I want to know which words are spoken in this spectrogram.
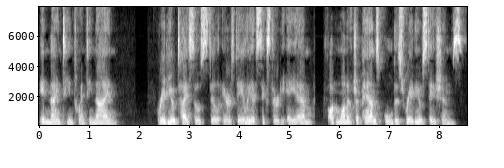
in 1929. Radio Taiso still airs daily at 6:30 a.m. on one of Japan's oldest radio stations.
